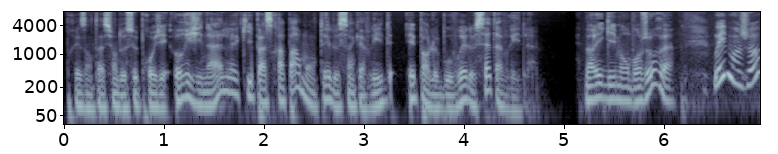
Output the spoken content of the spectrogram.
Présentation de ce projet original qui passera par Montée le 5 avril et par le Bouvray le 7 avril. Marie Guimont, bonjour. Oui, bonjour.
